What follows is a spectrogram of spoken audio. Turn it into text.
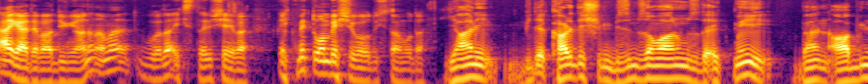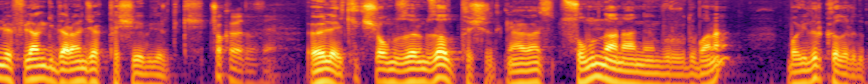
her yerde var dünyanın ama burada ekstra bir şey var. Ekmek de 15 lira oldu İstanbul'da. Yani bir de kardeşim bizim zamanımızda ekmeği ben abimle falan gider ancak taşıyabilirdik. Çok aradınız yani. Öyle iki kişi omuzlarımıza alıp taşırdık. Yani ben somunla anneannem vururdu bana. Bayılır kalırdım.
